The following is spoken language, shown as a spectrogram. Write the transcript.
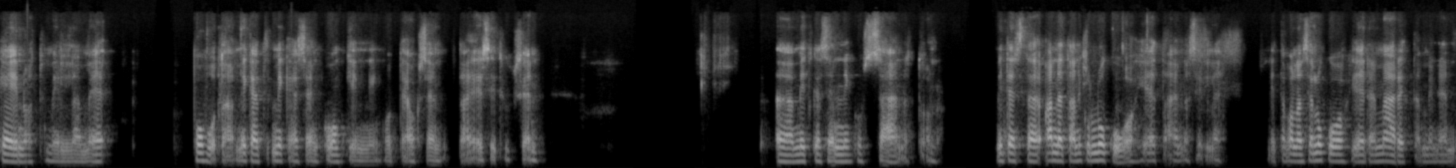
keinot, millä me puhutaan, mikä, mikä sen kunkin niin kuin teoksen tai esityksen, ää, mitkä sen niin kuin säännöt on. Miten sitä annetaan niin kuin lukuohjeet aina sille, niin tavallaan se lukuohjeiden määrittäminen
